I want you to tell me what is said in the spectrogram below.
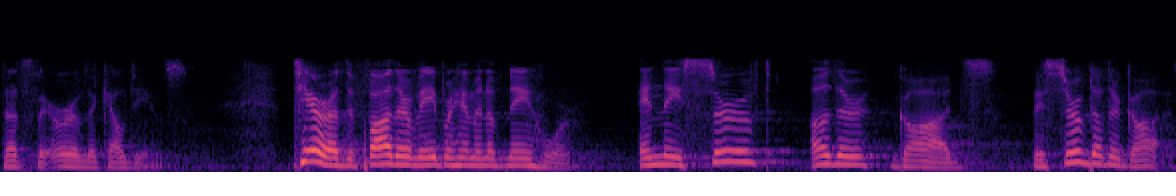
That's the Ur of the Chaldeans. Terah, the father of Abraham and of Nahor. And they served other gods. They served other gods.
